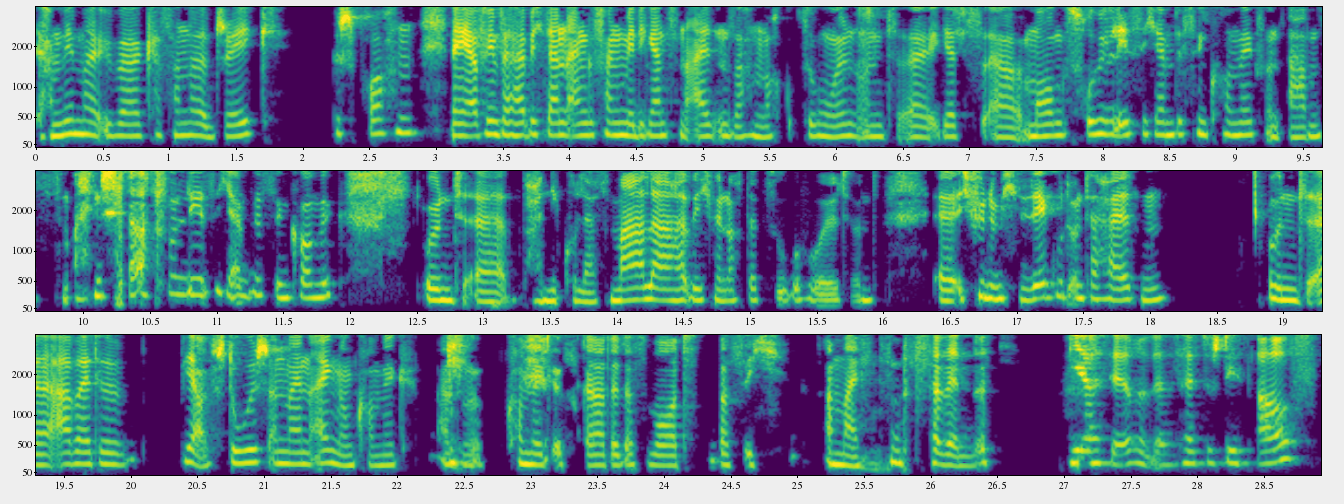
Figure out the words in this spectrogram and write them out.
haben wir mal über Cassandra Drake gesprochen. Naja, auf jeden Fall habe ich dann angefangen, mir die ganzen alten Sachen noch zu holen. Und äh, jetzt äh, morgens früh lese ich ein bisschen Comics und abends zum Einschlafen lese ich ein bisschen Comic. Und äh, ein paar Nikolaus Mahler habe ich mir noch dazu geholt. Und äh, ich fühle mich sehr gut unterhalten und äh, arbeite ja stoisch an meinen eigenen Comic. Also Comic ist gerade das Wort, was ich am meisten verwende. Ja, sehr irre. Das heißt, du stehst auf,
